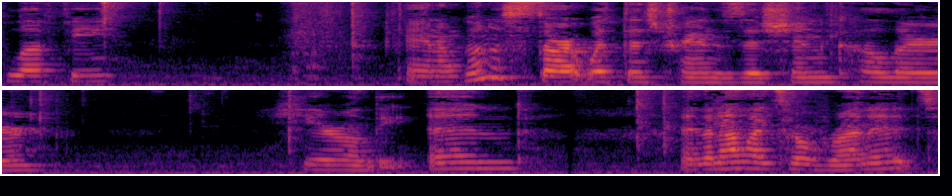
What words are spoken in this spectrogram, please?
Fluffy. And I'm gonna start with this transition color here on the end. And then I like to run it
